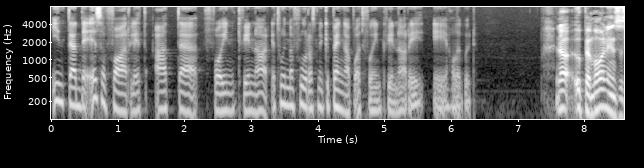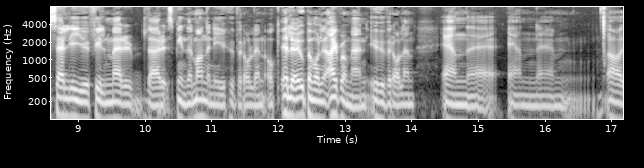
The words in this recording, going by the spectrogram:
inte att det är så farligt att eh, få in kvinnor. Jag tror inte man förlorar så mycket pengar på att få in kvinnor i, i Hollywood. Ja, uppenbarligen så säljer ju filmer där Spindelmannen är i huvudrollen, och, eller uppenbarligen Iron Man i huvudrollen, en, eh, en, ehm, ja,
